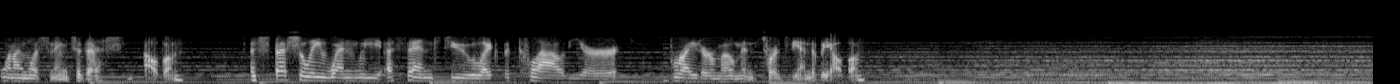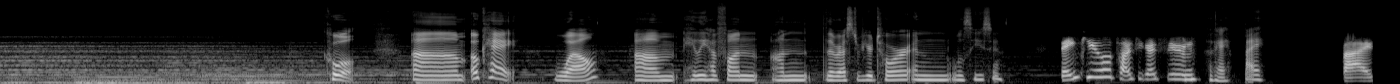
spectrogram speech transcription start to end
when I'm listening to this album, especially when we ascend to like the cloudier, brighter moments towards the end of the album. Cool. Um, okay. Well, um, Haley, have fun on the rest of your tour, and we'll see you soon. Thank you. I'll talk to you guys soon. Okay. Bye. Bye.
